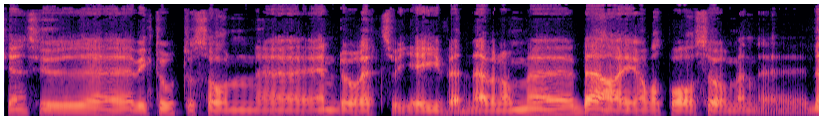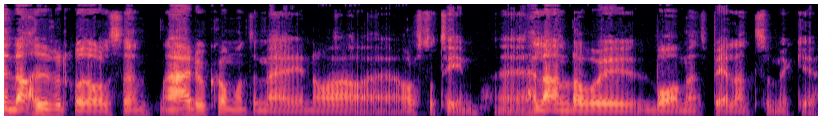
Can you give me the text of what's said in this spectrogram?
känns ju eh, Viktor Ottosson eh, ändå rätt så given. Även om eh, Berg har varit bra och så men eh, den där huvudrörelsen, nej du kommer inte med i några eh, All-Star team. Eh, Helander var ju bra men spelade inte så mycket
